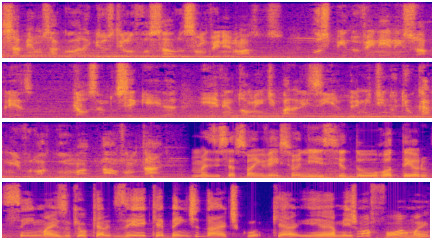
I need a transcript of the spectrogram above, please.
sabemos agora que os dilofossauros são venenosos, cuspindo veneno em sua presa causando cegueira e eventualmente paralisia, permitindo que o carnívoro a coma à vontade. Mas isso é só invencionice do roteiro. Sim, mas o que eu quero dizer é que é bem didático. Que é, é a mesma forma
